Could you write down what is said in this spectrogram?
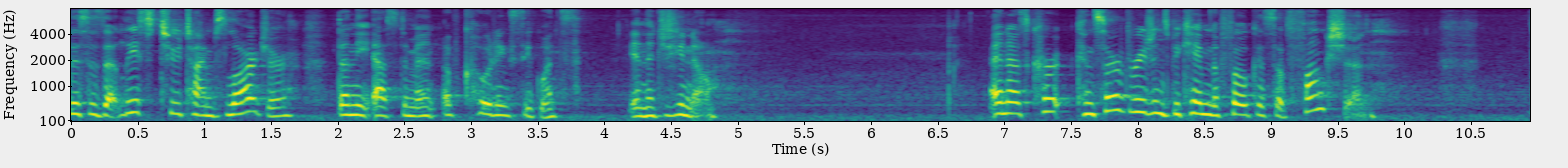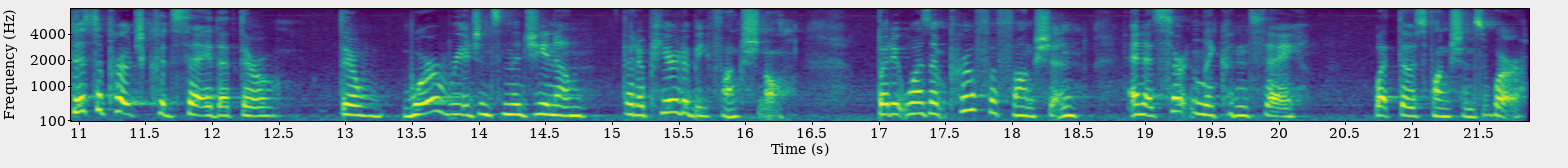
this is at least two times larger than the estimate of coding sequence in the genome. And as conserved regions became the focus of function, this approach could say that there, there were regions in the genome that appear to be functional, but it wasn't proof of function, and it certainly couldn't say what those functions were.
